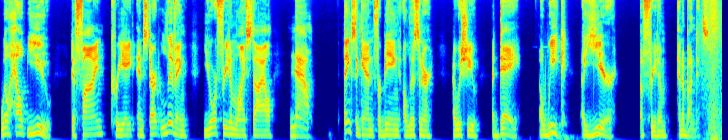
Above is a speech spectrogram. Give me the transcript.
will help you define, create, and start living your freedom lifestyle now. Thanks again for being a listener. I wish you a day, a week, a year of freedom and abundance.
